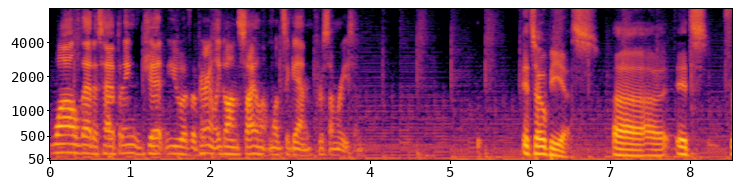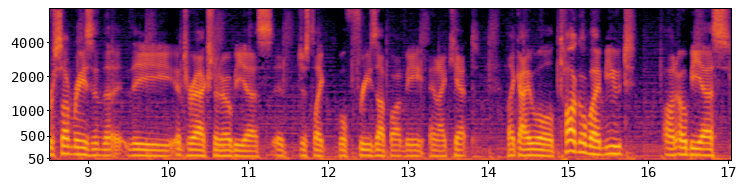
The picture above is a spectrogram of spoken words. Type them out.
While that is happening, Jet, you have apparently gone silent once again for some reason. It's OBS. Uh, it's for some reason the the interaction in OBS it just like will freeze up on me and I can't like I will toggle my mute on OBS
